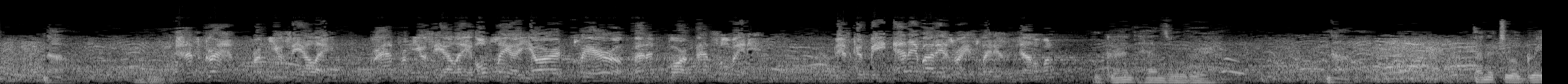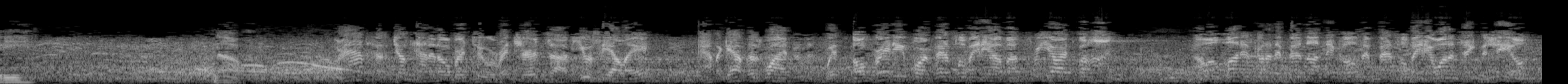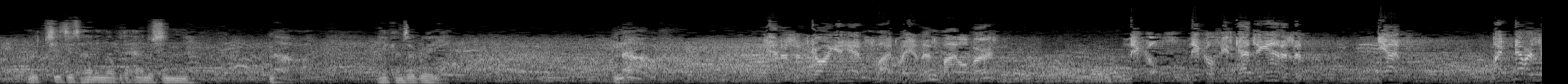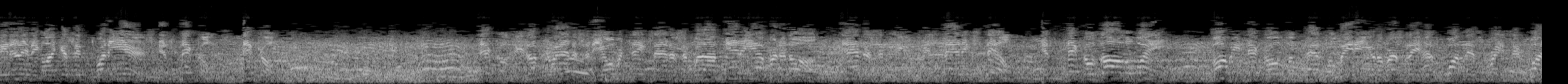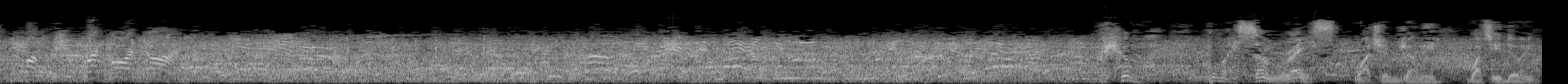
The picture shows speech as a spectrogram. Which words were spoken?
now. And it's Grant from UCLA. Grant from UCLA, only a yard clear of Bennett for Pennsylvania. This could be anybody's race, ladies and gentlemen. The Grant hands over. Now. Hand it to O'Grady. Now. Grant has just handed over to Richards of UCLA, and the gap has widened with O'Grady for Pennsylvania about three yards behind. Now a lot is going to depend on Nichols if Pennsylvania want to take the shield. Richards is handing over to Anderson. Now. Here comes O'Grady. Now. Going in this final burst. Nichols. Nichols, he's catching Anderson. Yes. I've never seen anything like this in 20 years. It's Nichols. Nichols. Nichols, he's up to Anderson. He overtakes Anderson without any effort at all. Anderson seems to be standing still. It's Nichols all the way. Bobby Nichols of Pennsylvania University has won this race in what must be record time. Phew. Boy, some race. Watch him, Johnny. What's he doing?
